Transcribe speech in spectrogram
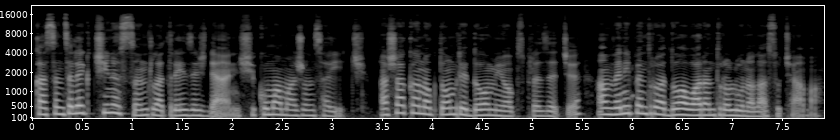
ca să înțeleg cine sunt la 30 de ani și cum am ajuns aici. Așa că în octombrie 2018 am venit pentru a doua oară într-o lună la Suceava.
